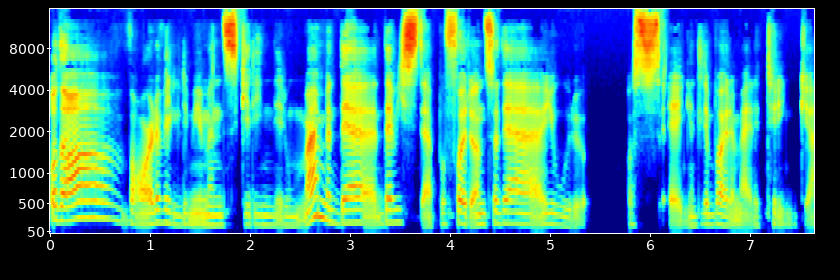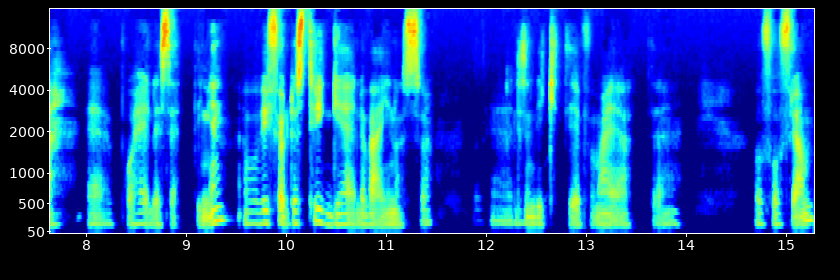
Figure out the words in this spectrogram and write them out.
Og da var det veldig mye mennesker inne i rommet, men det, det, visste jeg på forhånd, så det gjorde oss egentlig bare mer trygge eh, på hele settingen. Og vi følte oss trygge hele veien også. Det er liksom viktig for meg at, eh, å få fram.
